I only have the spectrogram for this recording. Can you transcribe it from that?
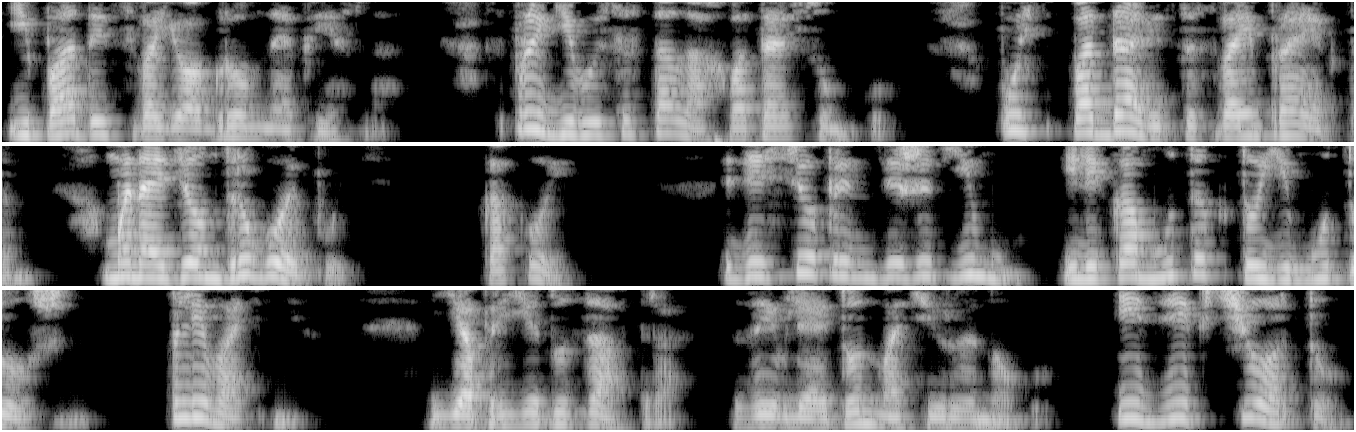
и падает в свое огромное кресло. Спрыгиваю со стола, хватая сумку. Пусть подавится своим проектом. Мы найдем другой путь. Какой? Здесь все принадлежит ему или кому-то, кто ему должен. Плевать мне. Я приеду завтра, заявляет он, массируя ногу. Иди к черту,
